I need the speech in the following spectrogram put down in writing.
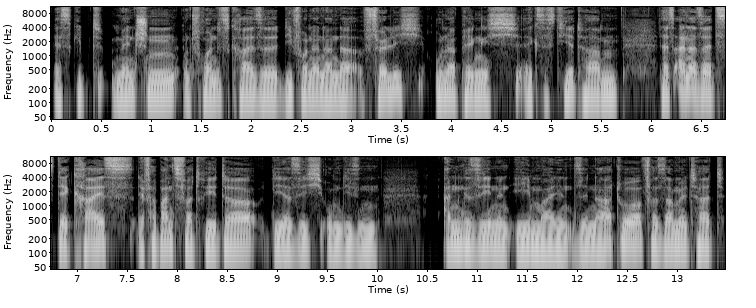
Es gibt Menschen und Freundeskreise, die voneinander völlig unabhängig existiert haben. Da ist einerseits der Kreis der Verbandsvertreter, der sich um diesen angesehenen ehemaligen Senator versammelt hat.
